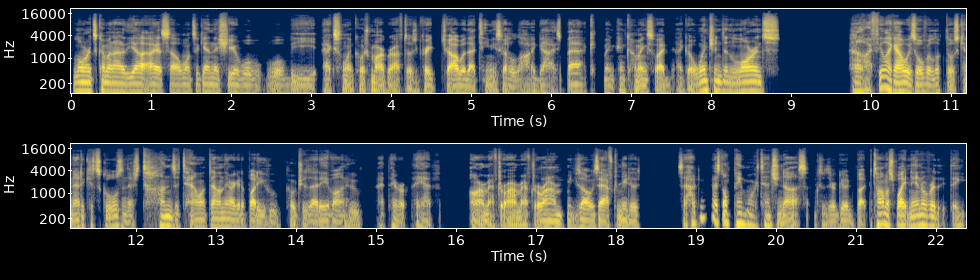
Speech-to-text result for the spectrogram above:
Lawrence coming out of the ISL once again this year will will be excellent. Coach Margraf does a great job with that team. He's got a lot of guys back and, and coming. So I, I go Winchendon, Lawrence. I. I feel like I always overlook those Connecticut schools, and there's tons of talent down there. I got a buddy who coaches at Avon who uh, they they have arm after arm after arm. He's always after me to say, "How come you guys don't pay more attention to us?" Because they're good. But Thomas White and Andover, they, they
